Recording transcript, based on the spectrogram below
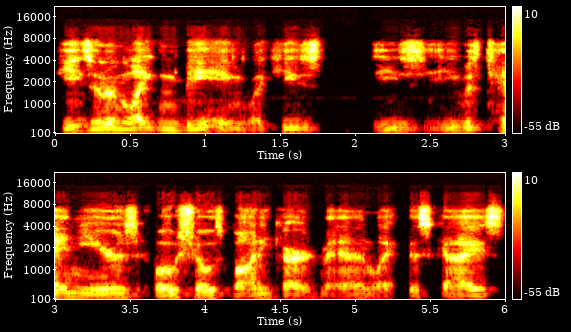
He's an enlightened being. Like he's he's he was 10 years osho's bodyguard man. Like this guy's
